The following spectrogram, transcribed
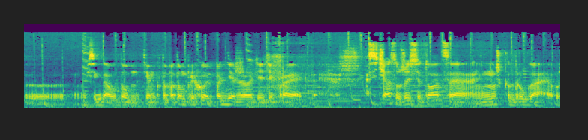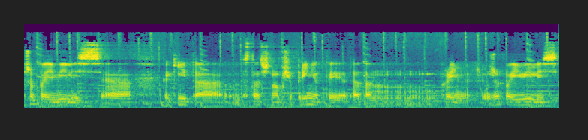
не всегда удобно тем, кто потом приходит поддерживать эти проекты. Сейчас уже ситуация немножко другая. Уже появились э, какие-то достаточно общепринятые да, там, фреймворки. Уже появились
